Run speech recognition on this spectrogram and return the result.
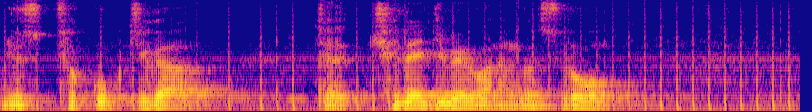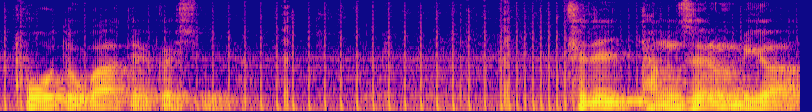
뉴스 첫 꼭지가 제 최대집에 관한 것으로 보도가 될 것입니다. 최대집 당선 의미가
